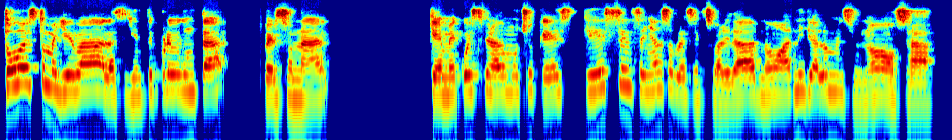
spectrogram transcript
Todo esto me lleva a la siguiente pregunta personal que me he cuestionado mucho, que es, ¿qué se enseñan sobre sexualidad, no? Ani ya lo mencionó, o sea,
